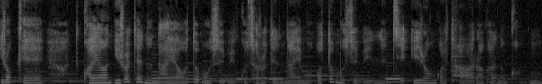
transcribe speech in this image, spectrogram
이렇게 과연 이럴 때는 나의 어떤 모습이 있고 저럴 때는 나의 뭐 어떤 모습이 있는지 이런 걸 다 알아가는 거. 음,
